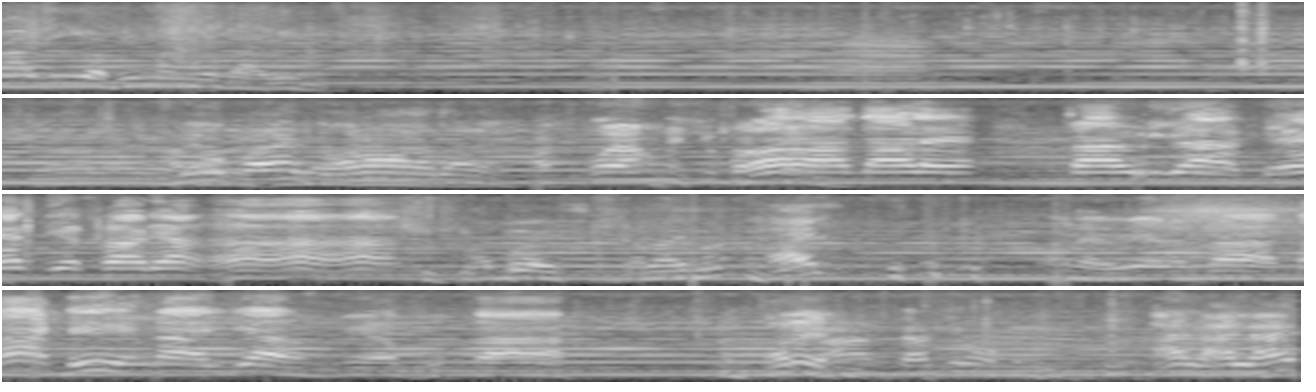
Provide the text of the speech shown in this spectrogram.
ના દી, અભિમન્યુ ગાય તાવડિયા કે દેખાડ્યા. હા, હા, હા. બસ કલાઈમાં. હાય. અને વેલના કાઢી ના ગયા મેં ભૂકા. અરે. હાલ હાલ હાલ.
